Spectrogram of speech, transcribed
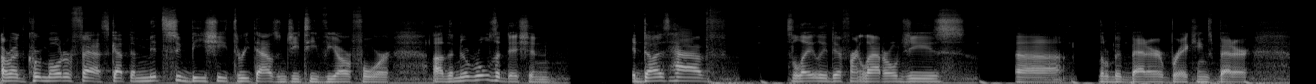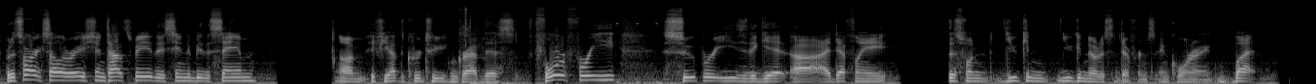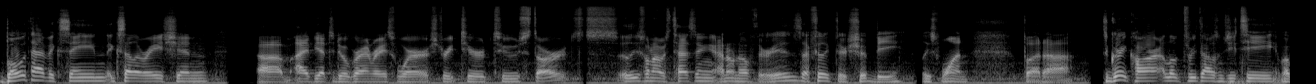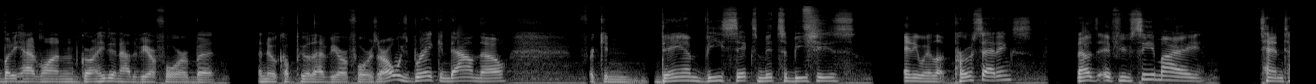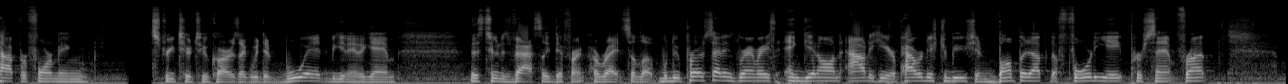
All right, the Crew Motorfest got the Mitsubishi 3000 GT VR4, uh, the No Rules Edition. It does have slightly different lateral G's, uh, a little bit better, braking's better. But as far as acceleration, top speed, they seem to be the same. Um, if you have the Crew 2, you can grab this for free. Super easy to get. Uh, I definitely this one you can you can notice a difference in cornering, but both have insane acceleration um, I've yet to do a grand race where Street Tier 2 starts. At least when I was testing, I don't know if there is. I feel like there should be, at least one. But uh, it's a great car. I love 3000 GT. My buddy had one. He didn't have the VR4, but I knew a couple people that have VR4s. They're always breaking down, though. Freaking damn V6 Mitsubishis. Anyway, look, pro settings. Now, if you've seen my 10 top performing Street Tier 2 cars like we did way at the beginning of the game, this tune is vastly different. All right, so look, we'll do pro settings, grand race, and get on out of here. Power distribution, bump it up to 48% front.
